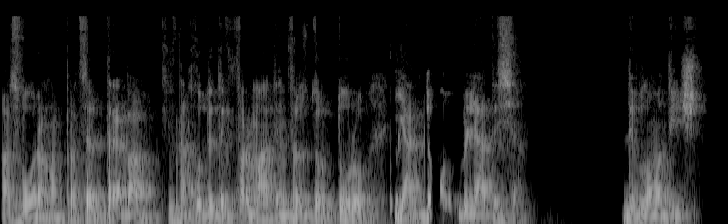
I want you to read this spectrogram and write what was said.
А з ворогом. Про це треба знаходити формат, інфраструктуру, як домовлятися дипломатично.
